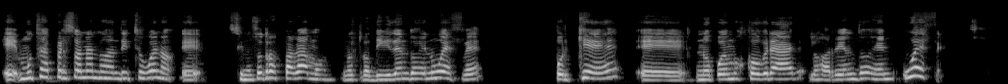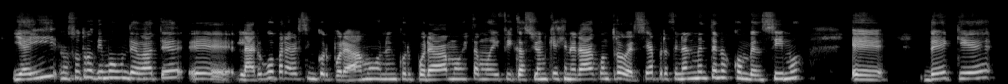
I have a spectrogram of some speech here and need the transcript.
Eh, muchas personas nos han dicho, bueno, eh, si nosotros pagamos nuestros dividendos en UF, ¿por qué no podemos cobrar los arriendos en UF? Y ahí nosotros dimos un debate eh, largo para ver si incorporábamos o no incorporábamos esta modificación que generaba controversia, pero finalmente nos convencimos eh, de que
